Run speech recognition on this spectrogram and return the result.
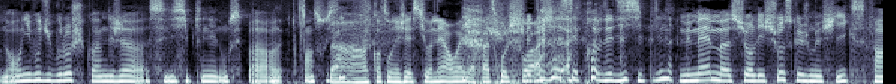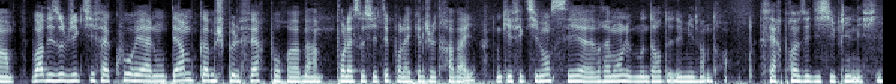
non, au niveau du boulot, je suis quand même déjà assez disciplinée, donc c'est pas trop un souci. Ben, quand on est gestionnaire, ouais, il y a pas trop le choix. déjà assez preuve de discipline, mais même sur les choses que je me fixe, enfin, voir des objectifs à court et à long terme, comme je peux le faire pour ben, pour la société pour laquelle je travaille. Donc effectivement, c'est vraiment le mot d'ordre de 2023. Faire preuve de discipline, les filles.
